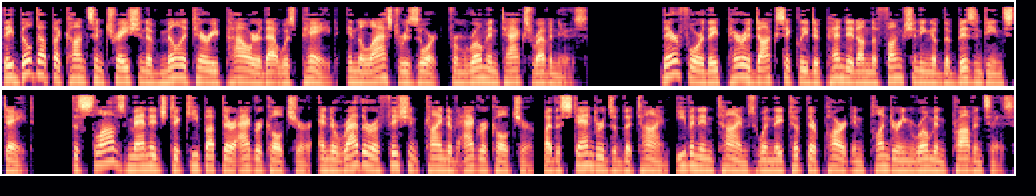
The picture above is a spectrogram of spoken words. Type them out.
They built up a concentration of military power that was paid, in the last resort, from Roman tax revenues. Therefore they paradoxically depended on the functioning of the Byzantine state. The Slavs managed to keep up their agriculture and a rather efficient kind of agriculture, by the standards of the time, even in times when they took their part in plundering Roman provinces.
